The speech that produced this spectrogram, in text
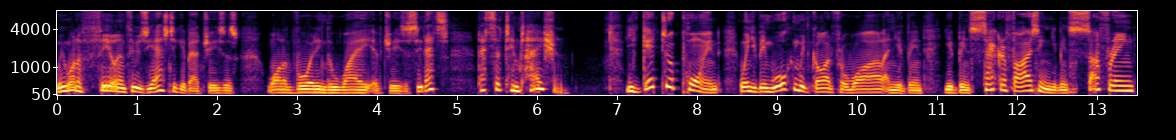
We want to feel enthusiastic about Jesus while avoiding the way of Jesus. See, that's, that's the temptation. You get to a point when you've been walking with God for a while and you've been you've been sacrificing, you've been suffering,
